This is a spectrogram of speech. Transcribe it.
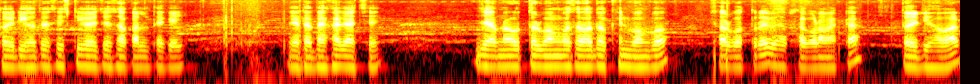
তৈরি হতে সৃষ্টি হয়েছে সকাল থেকেই যেটা দেখা যাচ্ছে যে আপনার উত্তরবঙ্গ সহ দক্ষিণবঙ্গ সর্বত্রই ভ্যাবসা গরম একটা তৈরি হওয়ার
